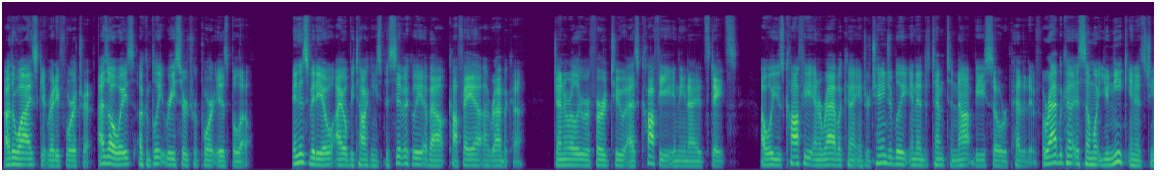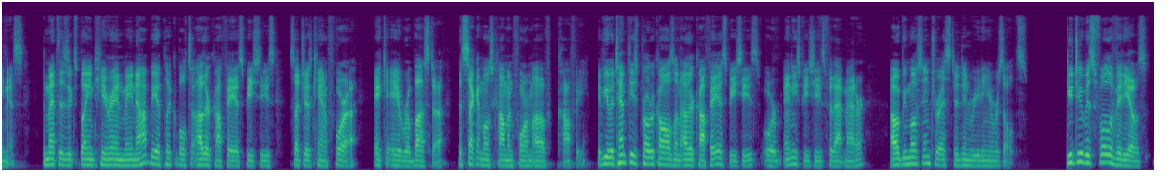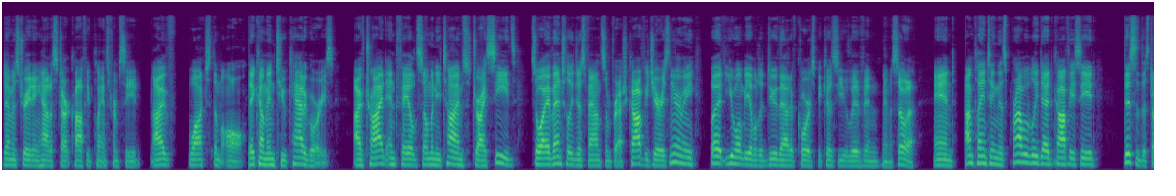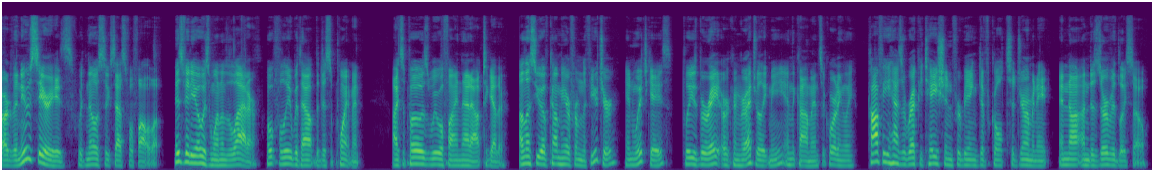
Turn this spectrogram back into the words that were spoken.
Otherwise, get ready for a trip. As always, a complete research report is below. In this video, I will be talking specifically about Coffea arabica, generally referred to as coffee in the United States. I will use coffee and Arabica interchangeably in an attempt to not be so repetitive. Arabica is somewhat unique in its genus. The methods explained herein may not be applicable to other Coffea species, such as Canephora, aka Robusta, the second most common form of coffee. If you attempt these protocols on other Coffea species, or any species for that matter, I would be most interested in reading your results. YouTube is full of videos demonstrating how to start coffee plants from seed. I've watch them all. They come in two categories. I've tried and failed so many times to dry seeds, so I eventually just found some fresh coffee cherries near me, but you won't be able to do that, of course, because you live in Minnesota. And I'm planting this probably dead coffee seed. This is the start of a new series with no successful follow up. This video is one of the latter, hopefully without the disappointment. I suppose we will find that out together. Unless you have come here from the future, in which case, please berate or congratulate me in the comments accordingly. Coffee has a reputation for being difficult to germinate, and not undeservedly so.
